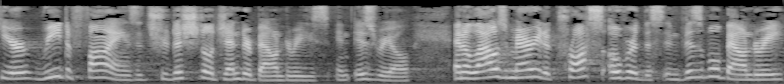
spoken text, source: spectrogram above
here redefines the traditional gender boundaries in Israel and allows Mary to cross over this invisible boundary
